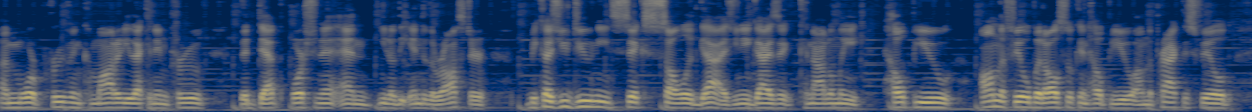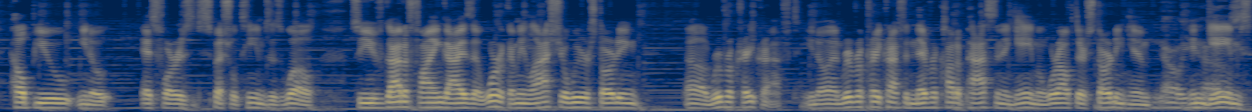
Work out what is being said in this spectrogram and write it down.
a more proven commodity that can improve the depth portion and you know the end of the roster because you do need six solid guys. You need guys that can not only help you on the field but also can help you on the practice field, help you, you know, as far as special teams as well. So you've got to find guys that work. I mean, last year we were starting uh, River Cracraft, you know, and River Cracraft had never caught a pass in a game, and we're out there starting him No, in has. games.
